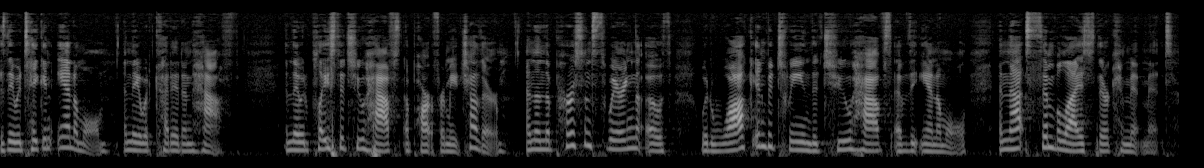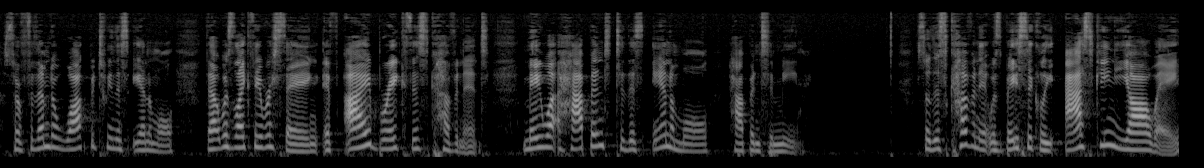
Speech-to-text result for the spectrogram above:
is they would take an animal and they would cut it in half. And they would place the two halves apart from each other. And then the person swearing the oath would walk in between the two halves of the animal. And that symbolized their commitment. So, for them to walk between this animal, that was like they were saying, if I break this covenant, may what happened to this animal happen to me. So, this covenant was basically asking Yahweh,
